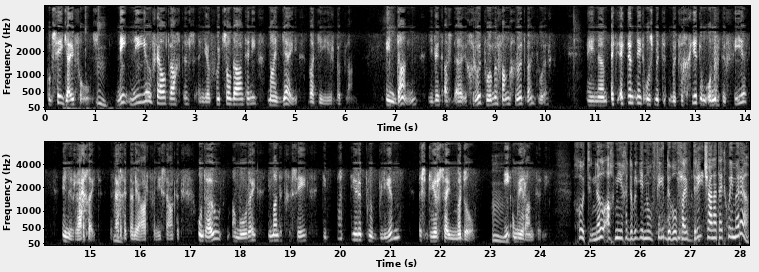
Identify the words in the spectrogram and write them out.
kom sê jy vir ons. Mm. Nie nie jou veldwagters en jou voetsoldate nie, maar jy wat jy hier beplan. En dan jy weet as uh, groot bome vang groot wind hoor. En um, ek ek dink net ons moet moet vergeet om onder te vee en regheid, regheid in die hart van die saak. Onthou Amore, iemand het gesê die pad deur 'n probleem is deur sy middel, mm. nie om die rand te nie. Goed, 0891104553 Charlotte, goeiemôre.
